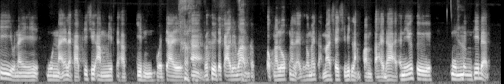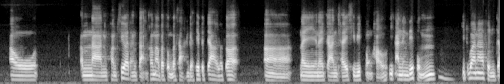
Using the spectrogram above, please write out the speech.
ที่อยู่ในมูลไหนแหละครับ ที่ชื่ออัมมิดนะครับกินหัวใจอ่าก็คือจะกลายเป็นว่าเหมือนกับตกนรกนั่นแหละคือเขาไม่สามารถใช้ชีวิตหลังความตายได้ อันนี้ก็คือมุมหนึ่งที่แบบเอา ตำนานความเชื่อต่างๆ เข้ามาผสมผสานกับเทพเจ้า แล้วก็อ่าในในการใช้ชีวิตของเขา อีกอันหนึ่งที่ผมอืมคิดว่าน่าสนใจ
